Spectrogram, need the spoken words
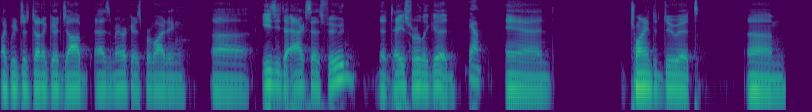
like we've just done a good job as america is providing uh easy to access food that tastes really good. Yeah, and trying to do it um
